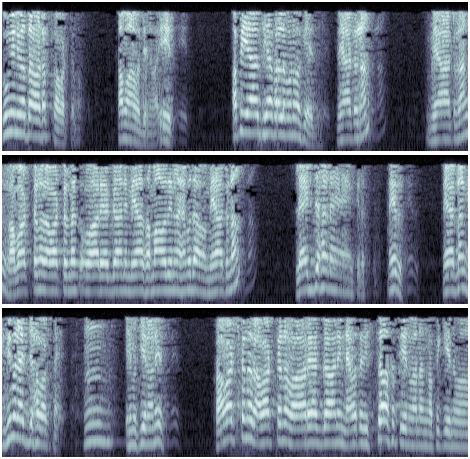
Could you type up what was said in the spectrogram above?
තුන්වෙනි වතාවටත් රවට්ටනවා. සමාව දෙනවා. ඒත් අපි එයා දිහා බලලා මොනවා කියයිද? මෙයාට නම් මෙයාට නම් රවට්ටන රවට්ටන වාරයක් ගානේ මෙයා සමාව දෙනවා හැමදාම. මෙයාට නම් ලැජ්ජහ නැහැ කියලා නේද? මෙයාට නම් කිසිම ලැජ්ජාවක් නැහැ. හ්ම් එහෙම කියනවා නේද? රවට්ටන රවට්ටන වාරයක් ගානේ නැවත විශ්වාස තියෙනවා නම් අපි කියනවා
